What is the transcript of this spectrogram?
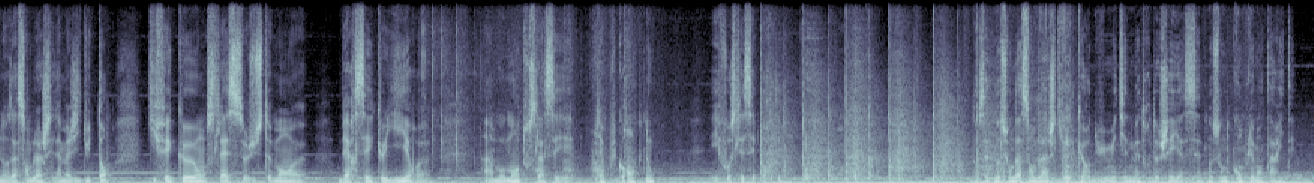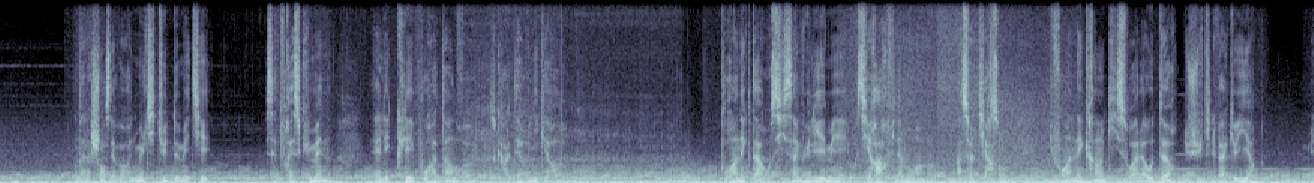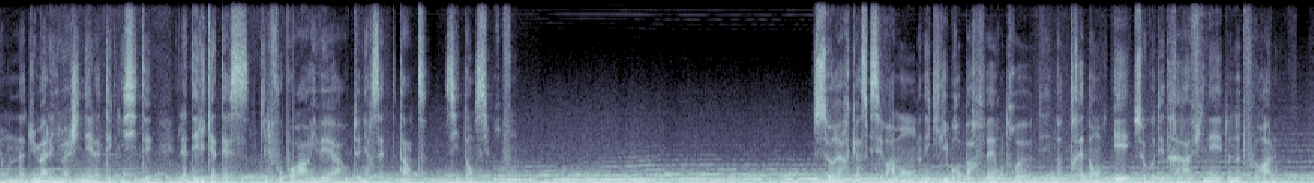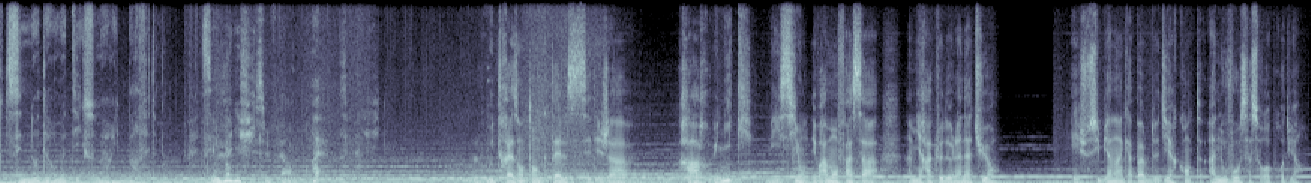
nos assemblages, c'est la magie du temps qui fait qu'on se laisse justement euh, bercer, cueillir. Euh, à un moment, tout cela, c'est bien plus grand que nous et il faut se laisser porter. Dans cette notion d'assemblage qui est au cœur du métier de maître de chez, il y a cette notion de complémentarité. On a la chance d'avoir une multitude de métiers. Cette fresque humaine, elle est clé pour atteindre ce caractère unique et rare. Pour un nectar aussi singulier mais aussi rare finalement, un seul tierçon, il faut un écrin qui soit à la hauteur du jus qu'il va accueillir. Mais on a du mal à imaginer la technicité, la délicatesse qu'il faut pour arriver à obtenir cette teinte si dense, si profonde. Ce rare casque, c'est vraiment un équilibre parfait entre des notes très denses et ce côté très raffiné de notes florales. Toutes ces notes aromatiques se marient parfaitement. C'est magnifique. Super. Ouais, 2013 en tant que tel, c'est déjà rare, unique, mais ici on est vraiment face à un miracle de la nature. Et je suis bien incapable de dire quand à nouveau ça se reproduira.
